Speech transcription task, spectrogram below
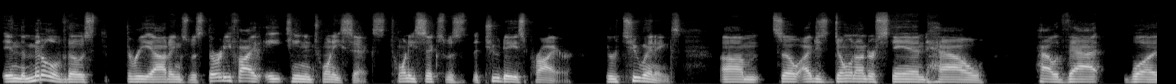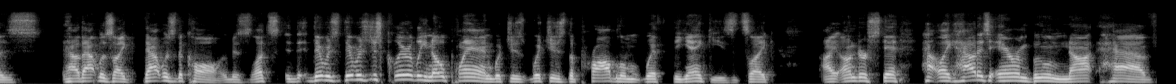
in the middle of those th- three outings was 35, 18, and 26. 26 was the two days prior through two innings. Um, so I just don't understand how how that was how that was like that was the call. It was let's there was there was just clearly no plan, which is which is the problem with the Yankees. It's like I understand how like how does Aaron Boone not have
